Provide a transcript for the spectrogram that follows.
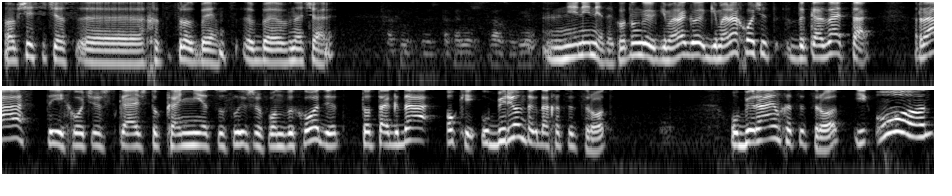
вообще сейчас э, хацистрот бэмц, э, в начале. Как не слышишь? Так они же сразу вместе. Не-не-не, так вот он говорит, Гимара, Гимара хочет доказать так. Раз ты хочешь сказать, что конец, услышав, он выходит, то тогда, окей, уберем тогда хацицрот, убираем хацицрот, и он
